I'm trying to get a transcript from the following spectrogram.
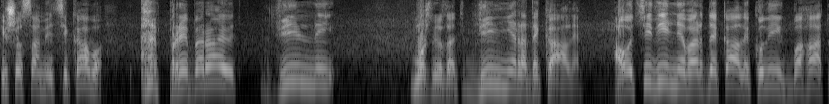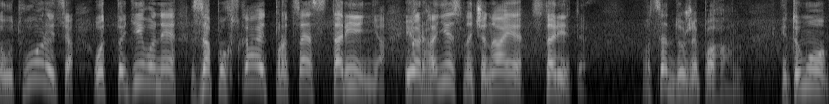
І що саме цікаво, прибирають вільний можна сказати, вільні радикали. А оці вільні вертикали, коли їх багато утворюється, от тоді вони запускають процес старіння, і організм починає старіти. Оце дуже погано. І тому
